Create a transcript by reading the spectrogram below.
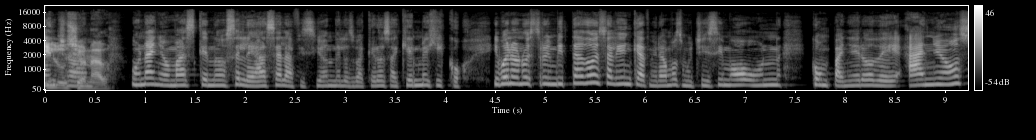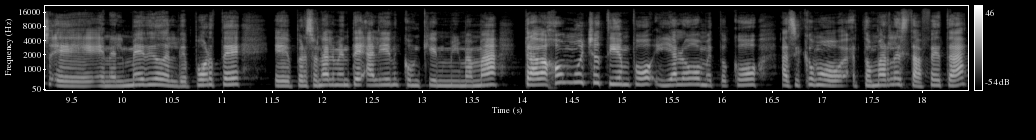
ilusionado. Un año más que no se le hace a la afición de los vaqueros aquí en México. Y bueno, nuestro invitado es alguien que admiramos muchísimo, un compañero de años eh, en el medio del deporte. Eh, personalmente alguien con quien mi mamá trabajó mucho tiempo y ya luego me tocó así como tomar la estafeta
